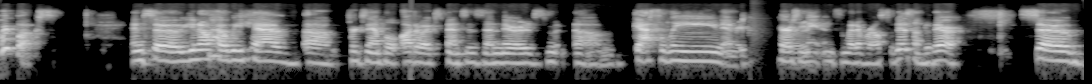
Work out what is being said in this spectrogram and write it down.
QuickBooks. And so, you know how we have, um, for example, auto expenses, and there's um, gasoline and repairs right. and maintenance and whatever else it is under there. So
